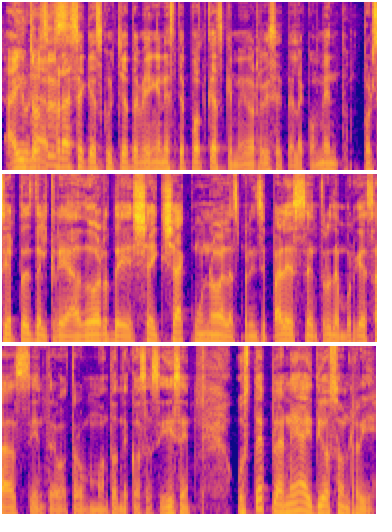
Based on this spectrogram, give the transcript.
Hay una frase que escuché también en este podcast que me dio risa y te la comento. Por cierto, es del creador de Shake Shack, uno de los principales centros de hamburguesas, entre otro montón de cosas. Y dice, usted planea y Dios sonríe.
